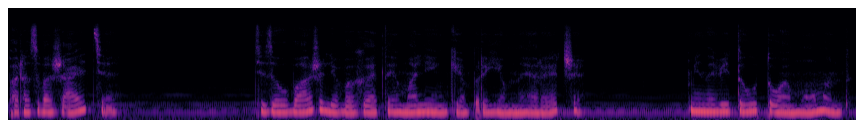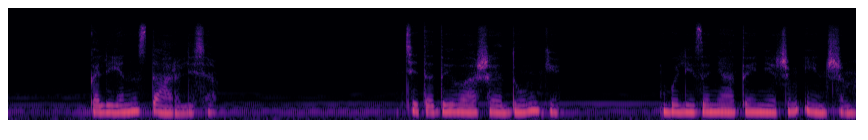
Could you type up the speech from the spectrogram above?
Паразважайце, ці заўважылі вы гэтыя маленькія прыемныя рэчы менавіта ў той момант, калі яны здарыліся. Ці тады вашыя думкі былі занятыя нечым іншым.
